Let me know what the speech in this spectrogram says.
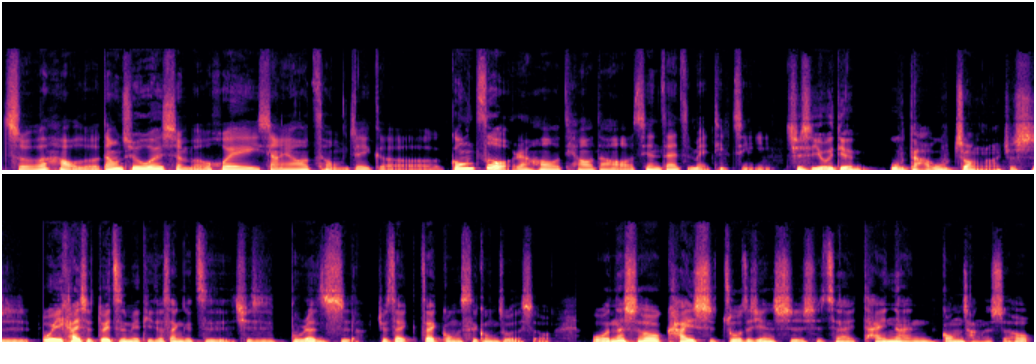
折好了。当初为什么会想要从这个工作，然后跳到现在自媒体经营？其实有一点误打误撞啊，就是我一开始对自媒体这三个字其实不认识啊。就在在公司工作的时候，我那时候开始做这件事是在台南工厂的时候，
